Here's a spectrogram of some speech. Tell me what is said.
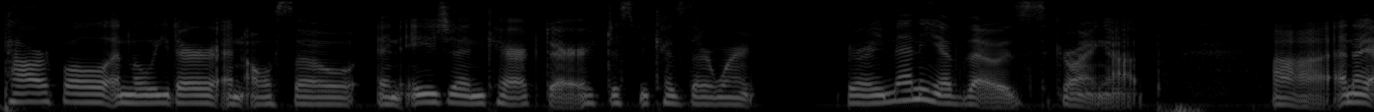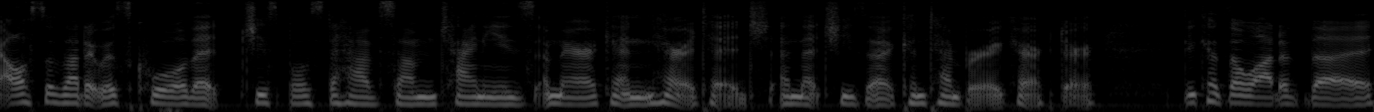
powerful and a leader and also an Asian character, just because there weren't very many of those growing up. Uh, and I also thought it was cool that she's supposed to have some Chinese American heritage and that she's a contemporary character. Because a lot of the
